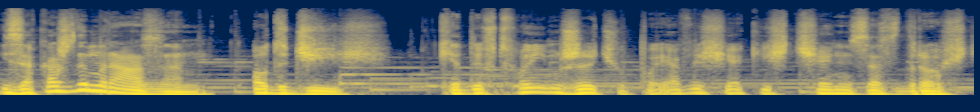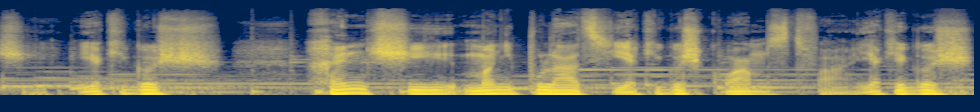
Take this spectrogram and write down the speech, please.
I za każdym razem od dziś, kiedy w Twoim życiu pojawi się jakiś cień zazdrości, jakiegoś chęci manipulacji, jakiegoś kłamstwa, jakiegoś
